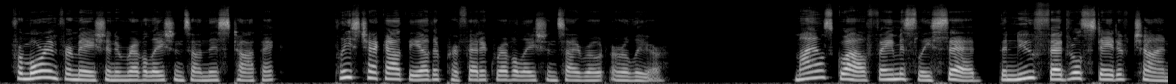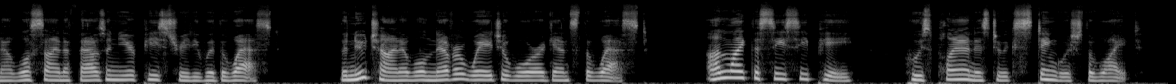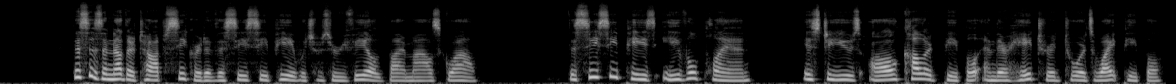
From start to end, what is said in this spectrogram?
For more information and revelations on this topic, please check out the other prophetic revelations I wrote earlier. Miles Guo famously said the new federal state of China will sign a thousand year peace treaty with the West. The new China will never wage a war against the West. Unlike the CCP, whose plan is to extinguish the white. This is another top secret of the CCP, which was revealed by Miles Guo. The CCP's evil plan is to use all colored people and their hatred towards white people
